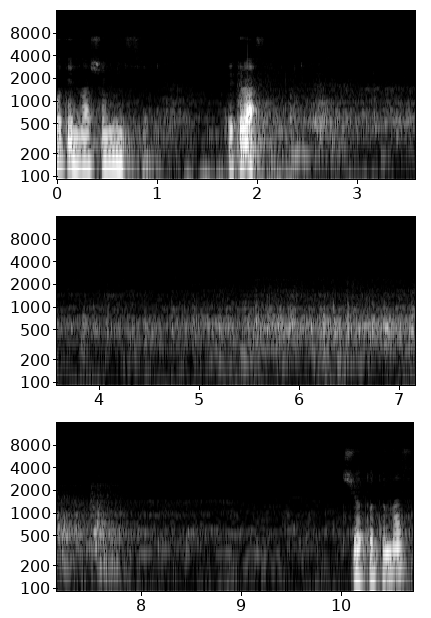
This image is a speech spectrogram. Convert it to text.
Вот и наша миссия. Прекрасно. Чё тут у нас?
